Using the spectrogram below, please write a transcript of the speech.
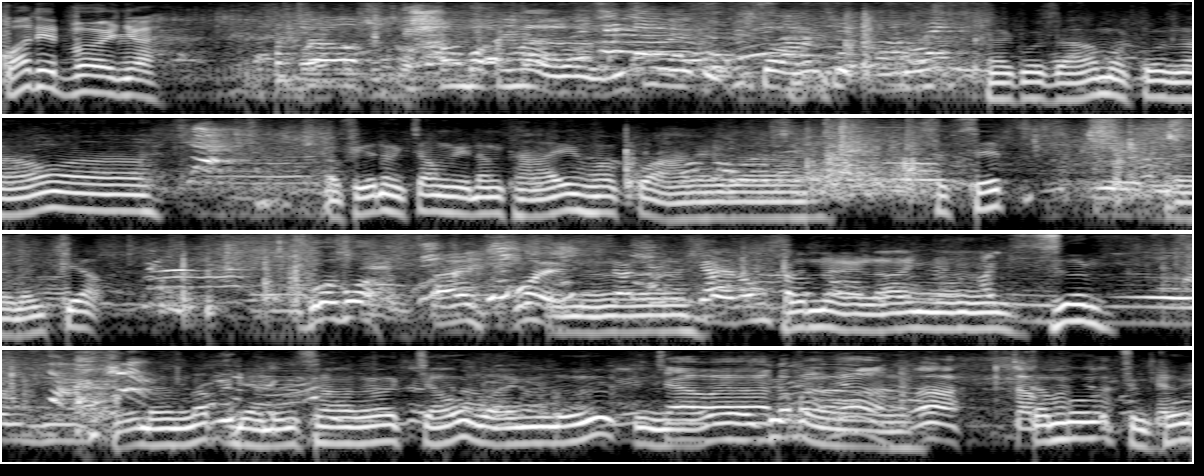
Quá tuyệt vời nhỉ. Hai cô giáo một cô giáo ờ, ở phía đằng trong thì đang thái hoa quả này và sắp xếp để bánh kẹo. Ờ, bên này là anh ờ, Dương. Đang lắp đèn ánh sao cho các cháu và anh Lứ cùng Chào, với ờ, tất các bạn cả nhá. cán bộ trưởng thôn.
